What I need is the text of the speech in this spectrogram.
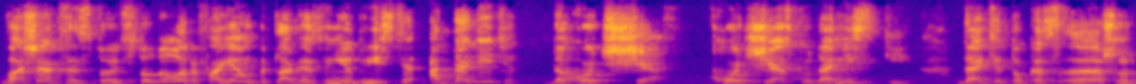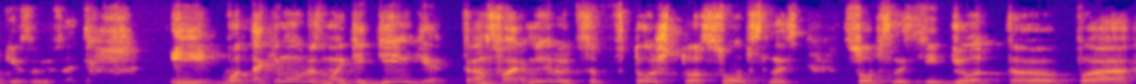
ваша акция стоит 100 долларов, а я вам предлагаю за нее 200. Отдадите? Да хоть сейчас. Хоть сейчас куда нести. Дайте только э, шнурки завязать. И вот таким образом эти деньги трансформируются в то, что собственность, собственность идет э, в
